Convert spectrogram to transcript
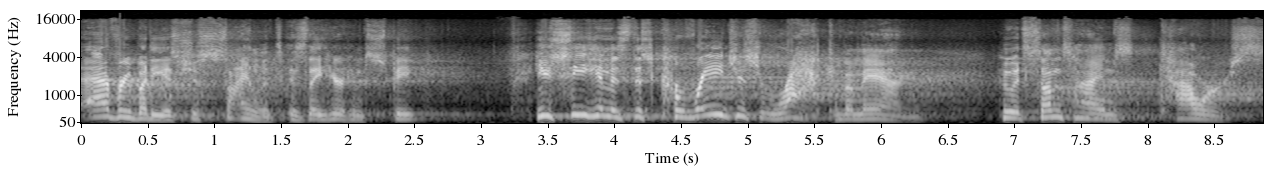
everybody is just silent as they hear him speak. You see him as this courageous rock of a man who at sometimes cowers.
